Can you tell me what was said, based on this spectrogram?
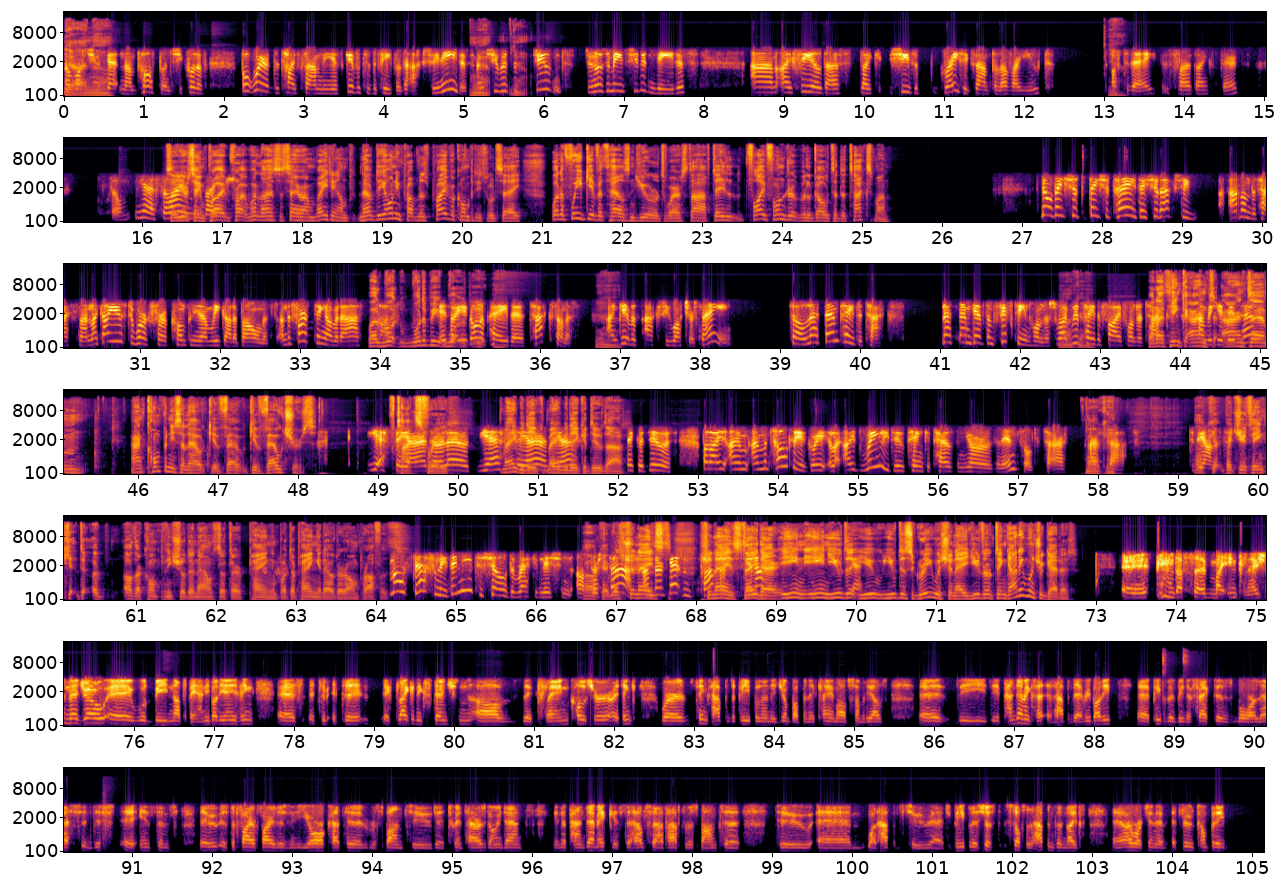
of Yeah, what she was getting on pup, and she could have. But we're the type family is give it to the people that actually need it, Yeah, and she was yeah. a student. Do you know what I mean? She didn't need it, and I feel that like she's a great example of our youth of today, as far as I'm concerned. So yeah, so, So, I'm you're saying, like, pri- pri- well, as I say, I'm waiting on. Now, the only problem is private companies will say, well, if we give a thousand euro to our staff, they'll 500 will go to the taxman. No, they should they should pay. They should actually add on the tax man. Like I used to work for a company and we got a bonus. And the first thing I would ask Well, us would, it be. is would- are you going to pay the tax on it Yeah. and give us actually what you're saying? So let them pay the tax. Let them give them fifteen hundred. Right, we'll pay the five hundred tax. But I think aren't we aren't um, aren't companies allowed to give give vouchers? yes, they are. free? They're allowed. Yes, Maybe they, they, are. could- maybe are. they could do that. They could do it, but I, I'm I'm totally agree. Like I really do think a thousand euros is an insult to our, our staff. To be Okay, honest, but you think the, uh, other companies should announce that they're paying, but they're paying it out of their own profits? most definitely they need to show the recognition of Okay, their staff, and they're Sinead, getting Sinead, stay you know? there. Ian, Ian, you, Yeah. you, you disagree with Sinead. You don't think anyone should get it. Uh, that's uh, my inclination there, Joe. Uh, would be not to pay anybody anything. Uh, it's a, it's a, it's like an extension of the claim culture. I think where things happen to people and they jump up and they claim off somebody else. Uh, the the pandemic has happened to everybody. Uh, people have been affected more or less. In this instance, it was the firefighters in New York had to respond to the twin towers going down. In the pandemic, is the health staff have to respond to to um, what happens to uh, to people. It's just stuff that happens in life. Uh, I worked in a, a food company.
